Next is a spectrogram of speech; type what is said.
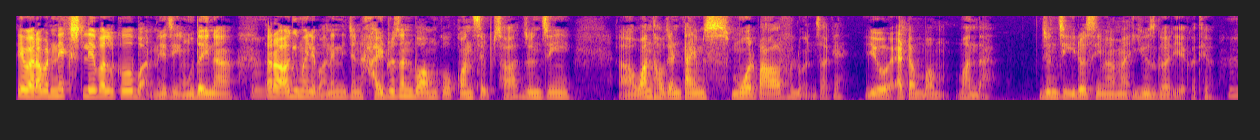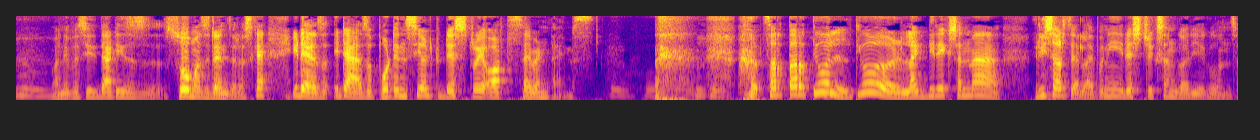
त्यही भएर अब नेक्स्ट लेभलको भन्ने चाहिँ हुँदैन। तर अघि मैले भने नि जुन हाइड्रोजन बमको कन्सेप्ट छ जुन चाहिँ one thousand times more powerful हुन्छ क्या यो एटम बम भन्दा। जुन चाहिँ हिरोसिमामा युज गरिएको थियो। भनेपछि that is so much dangerous क्या? It has it has a potential to destroy earth seven times sir तर त्यो त्यो लाइक डिरेक्सनमा रिसर्चहरूलाई पनि रेस्ट्रिक्सन गरिएको हुन्छ।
